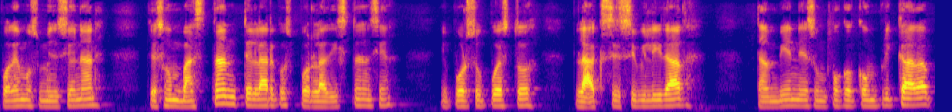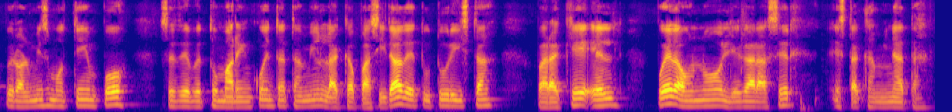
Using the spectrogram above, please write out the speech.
podemos mencionar que son bastante largos por la distancia y por supuesto la accesibilidad también es un poco complicada, pero al mismo tiempo se debe tomar en cuenta también la capacidad de tu turista para que él pueda o no llegar a hacer esta caminata.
